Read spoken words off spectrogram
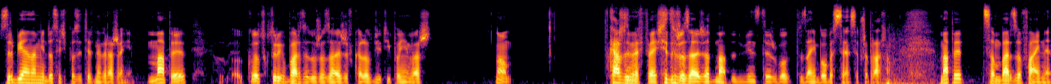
zrobiła na mnie dosyć pozytywne wrażenie. Mapy, od których bardzo dużo zależy w Call of Duty, ponieważ no w każdym FPS-ie dużo zależy od mapy, więc to już było, to zdanie było bez sensu, przepraszam. Mapy są bardzo fajne,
